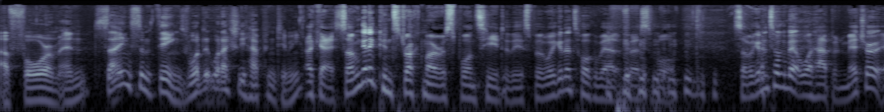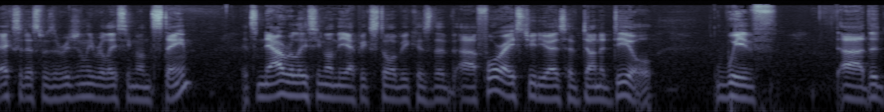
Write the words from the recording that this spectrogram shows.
a forum and saying some things. What what actually happened, Timmy? Okay, so I'm going to construct my response here to this, but we're going to talk about it first of all. So we're going to talk about what happened. Metro Exodus was originally releasing on Steam. It's now releasing on the Epic Store because the uh, 4A Studios have done a deal with uh, the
